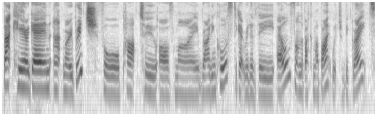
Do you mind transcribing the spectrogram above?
back here again at Murray Bridge for part two of my riding course to get rid of the L's on the back of my bike, which would be great.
